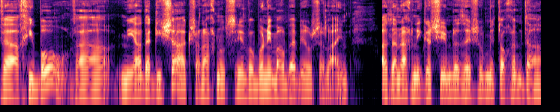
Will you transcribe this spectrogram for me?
והחיבור ומיד הגישה, כשאנחנו עושים ובונים הרבה בירושלים, אז אנחנו ניגשים לזה שוב מתוך עמדה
